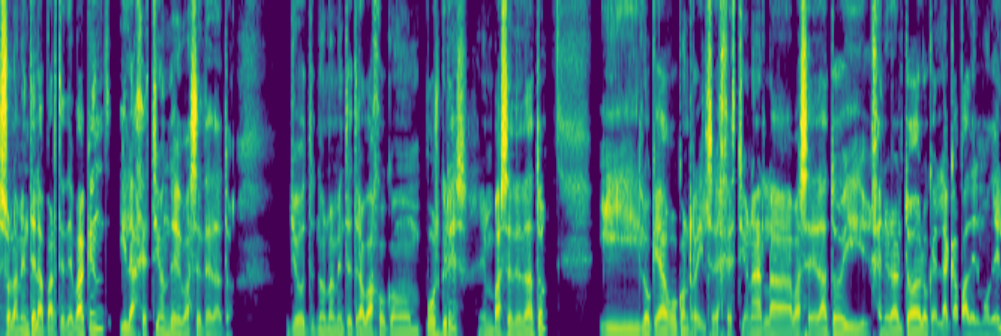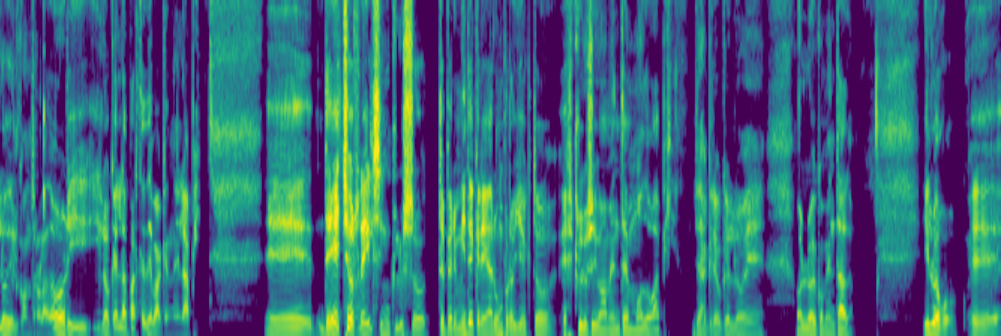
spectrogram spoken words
solamente la parte de backend y la gestión de bases de datos. Yo normalmente trabajo con Postgres en base de datos y lo que hago con Rails es gestionar la base de datos y generar todo lo que es la capa del modelo y del controlador y, lo que es la parte de backend, el API. Eh, de hecho, Rails incluso te permite crear un proyecto exclusivamente en modo API. Ya creo que lo os lo he comentado. Y luego, eh,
